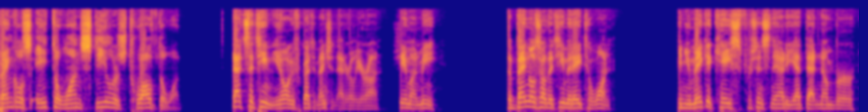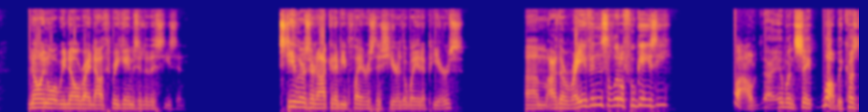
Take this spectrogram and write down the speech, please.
Bengals 8 to 1. Steelers 12 to 1. That's the team. You know, we forgot to mention that earlier on. Shame on me. The Bengals are the team at 8 to 1. Can you make a case for Cincinnati at that number, knowing what we know right now, three games into the season? Steelers are not going to be players this year, the way it appears. Um, are the Ravens a little fugazi? Well, it wouldn't say, well, because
